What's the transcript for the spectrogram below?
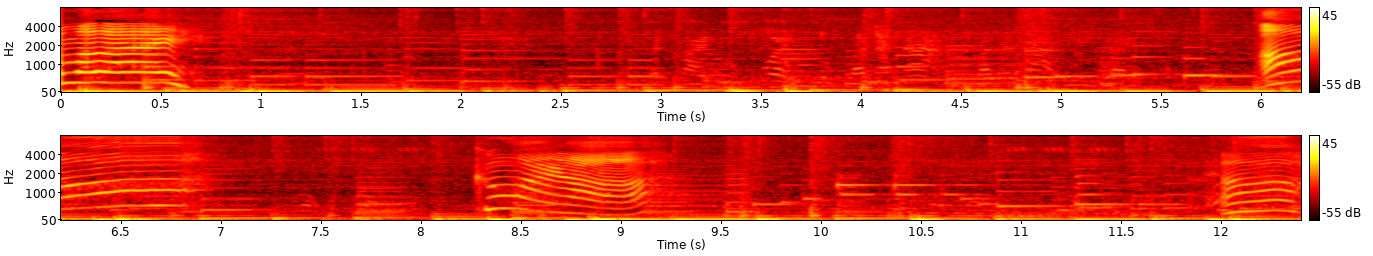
たまらいあー怖いな。あ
